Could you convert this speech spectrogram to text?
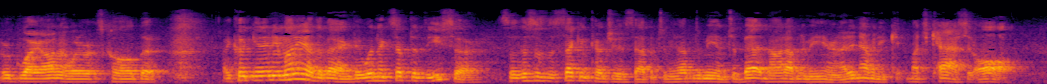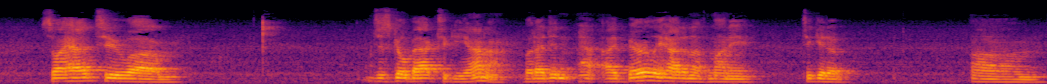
or Guyana, whatever it's called, but I couldn't get any money out of the bank. They wouldn't accept a visa. So this is the second country this happened to me. It happened to me in Tibet, not happened to me here, and I didn't have any much cash at all. So I had to um, just go back to Guyana, but I didn't. Ha- I barely had enough money to get a um,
